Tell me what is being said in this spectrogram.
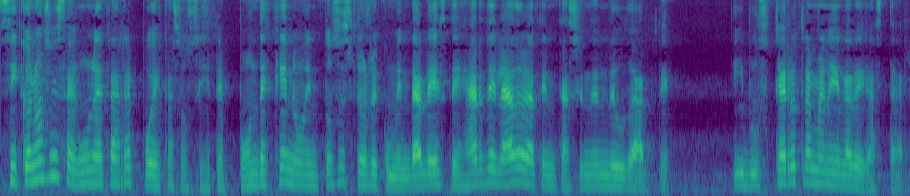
Si conoces alguna de estas respuestas o si respondes que no, entonces lo recomendable es dejar de lado la tentación de endeudarte y buscar otra manera de gastar.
